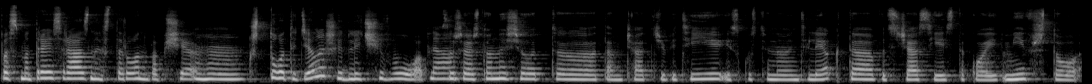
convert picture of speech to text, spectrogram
посмотреть с разных сторон вообще, mm-hmm. что ты делаешь и для чего. Да. Слушай, а что насчет э, там чат GPT, искусственного интеллекта? Вот сейчас есть такой миф, что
